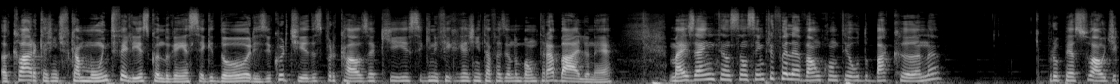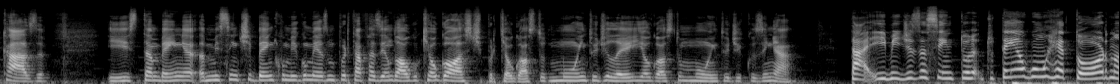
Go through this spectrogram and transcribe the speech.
Ah, claro que a gente fica muito feliz quando ganha seguidores e curtidas, por causa que significa que a gente tá fazendo um bom trabalho, né? Mas a intenção sempre foi levar um conteúdo bacana pro pessoal de casa. E também uh, me sentir bem comigo mesmo por estar tá fazendo algo que eu goste, porque eu gosto muito de ler e eu gosto muito de cozinhar. Tá, e me diz assim, tu, tu tem algum retorno,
